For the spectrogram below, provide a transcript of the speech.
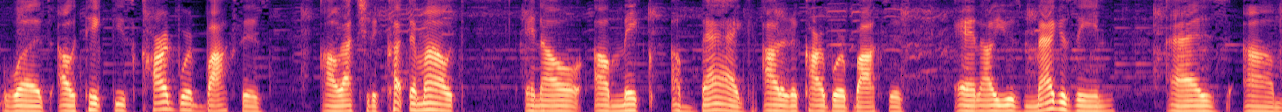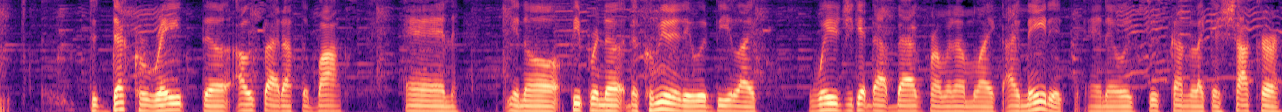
was I'll take these cardboard boxes, I'll actually cut them out, and I'll I'll make a bag out of the cardboard boxes, and I'll use magazine as um, to decorate the outside of the box, and you know people in the, the community would be like where did you get that bag from? And i'm like i made it. And it was just kind of like a shocker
